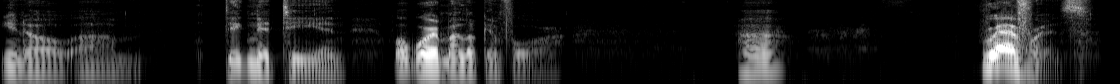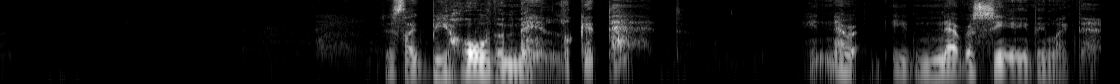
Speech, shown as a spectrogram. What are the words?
you know, um, dignity and what word am I looking for? Huh? Reverence. Just like behold the man, look at that. He never he'd never seen anything like that.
